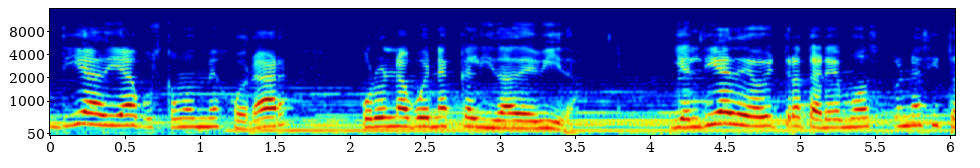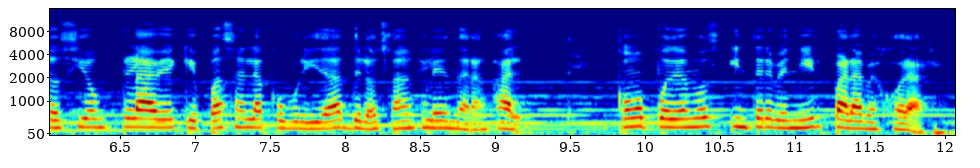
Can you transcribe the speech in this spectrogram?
Día a día buscamos mejorar por una buena calidad de vida. Y el día de hoy trataremos una situación clave que pasa en la comunidad de Los Ángeles Naranjal y cómo podemos intervenir para mejorar.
